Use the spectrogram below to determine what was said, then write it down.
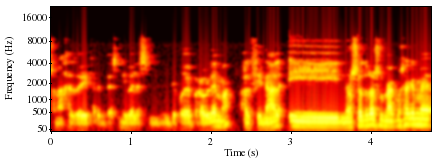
personajes de diferentes niveles sin ningún tipo de problema al final. Y nosotros, una cosa que me,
